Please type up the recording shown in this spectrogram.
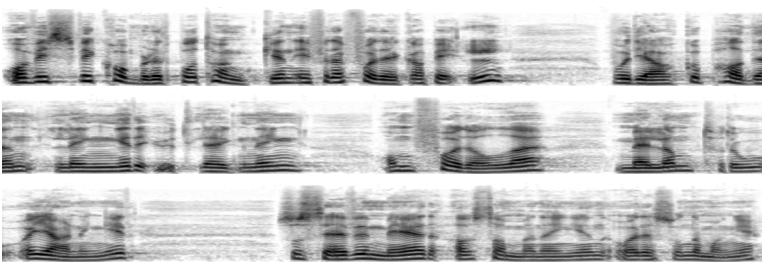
Og Hvis vi kobler på tanken fra forrige kapittel, hvor Jakob hadde en lengre utlegning om forholdet mellom tro og gjerninger, så ser vi mer av sammenhengen og resonnementet.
